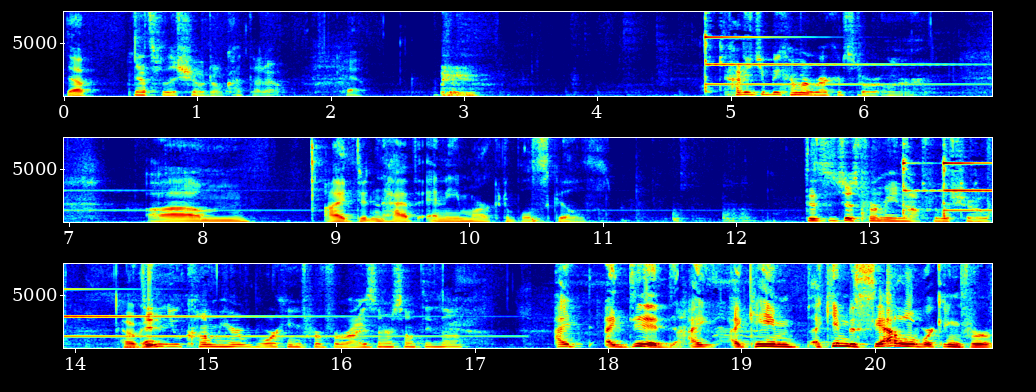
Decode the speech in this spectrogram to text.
yep. That's for the show. Don't cut that out. Yeah. How did you become a record store owner? Um, I didn't have any marketable skills. This is just for me, not for the show. Okay. Didn't you come here working for Verizon or something though? I I did. I, I came I came to Seattle working for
